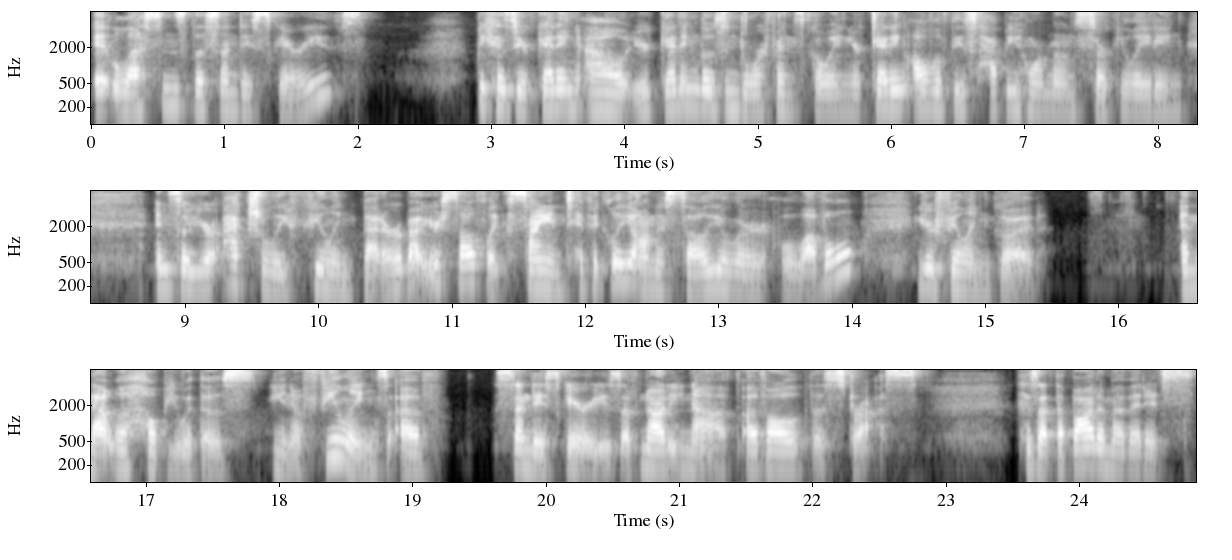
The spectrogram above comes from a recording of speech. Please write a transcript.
it lessens the Sunday scaries because you're getting out, you're getting those endorphins going, you're getting all of these happy hormones circulating. And so you're actually feeling better about yourself, like scientifically on a cellular level, you're feeling good. And that will help you with those, you know, feelings of Sunday scaries, of not enough, of all of the stress. Because at the bottom of it, it's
